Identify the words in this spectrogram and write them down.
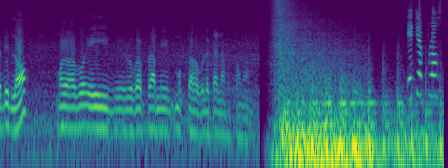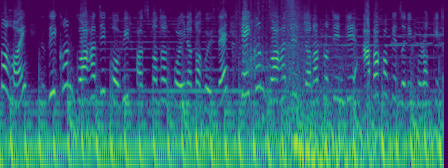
যদি লওঁ মই ভাবোঁ এই ৰোগৰ পৰা আমি মুক্ত হ'বলৈ কাৰণে সক্ষম হ'ম। এতিয়া প্ৰশ্ন হয় যিখন গুৱাহাটী কভিড হটস্পটত পৰিণত হৈছে সেইখন গুৱাহাটীৰ জনপ্ৰতিনিধিৰ আৱাসকে যদি সুৰক্ষিত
